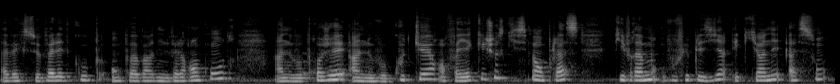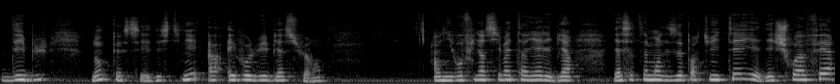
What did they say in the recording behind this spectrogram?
avec ce valet de coupe, on peut avoir une nouvelle rencontre, un nouveau projet, un nouveau coup de cœur. Enfin, il y a quelque chose qui se met en place qui vraiment vous fait plaisir et qui en est à son début. Donc, c'est destiné à évoluer, bien sûr. Au niveau financier matériel, eh bien, il y a certainement des opportunités, il y a des choix à faire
